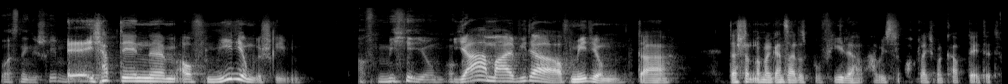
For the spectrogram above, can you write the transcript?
Wo hast du den geschrieben? Äh, ich habe den ähm, auf Medium geschrieben. Auf Medium? Okay. Ja, mal wieder auf Medium. Da, da stand noch mein ganz altes Profil, da habe ich es auch gleich mal geupdatet.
